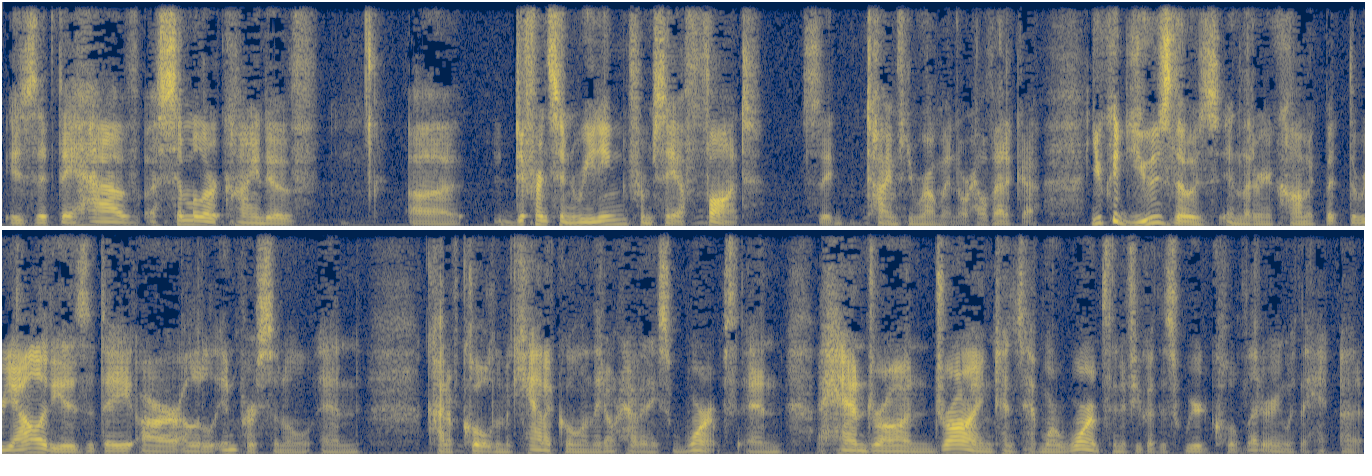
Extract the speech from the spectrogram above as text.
is that they have a similar kind of uh, difference in reading from, say, a font, say Times New Roman or Helvetica. You could use those in lettering a comic, but the reality is that they are a little impersonal and kind of cold and mechanical, and they don't have any warmth. And a hand drawn drawing tends to have more warmth than if you've got this weird cold lettering with a, a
